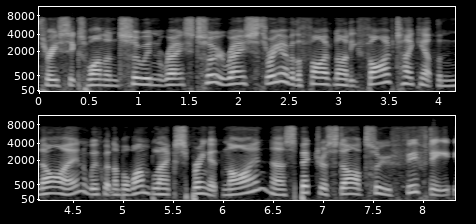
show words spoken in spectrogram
Three, six, one, and two in race two. Race three over the 595, taking out the nine. We've got number one, Black Spring at nine, uh, Spectra Star 250.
